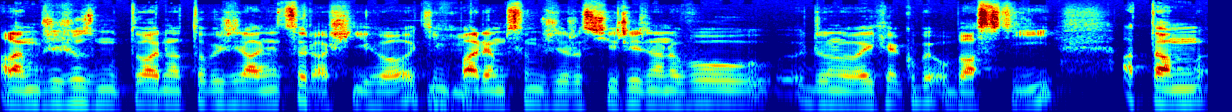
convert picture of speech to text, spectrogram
ale můžeš ho zmutovat na to, aby žral něco dalšího, tím mm-hmm. pádem se může rozšířit na novou, do nových jakoby, oblastí a tam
